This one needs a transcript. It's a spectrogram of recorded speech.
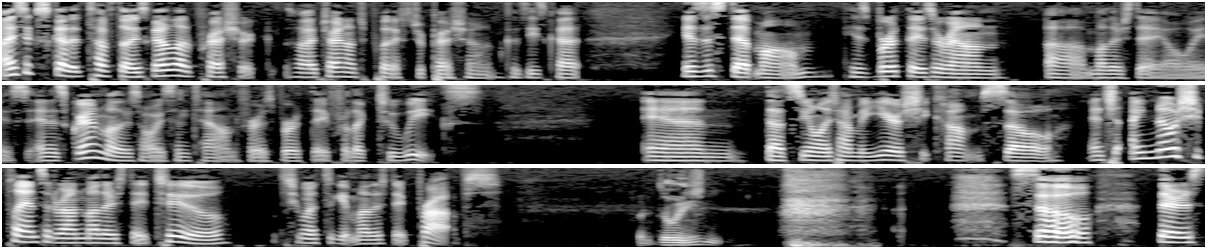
Isaac's got it tough though. He's got a lot of pressure, so I try not to put extra pressure on him because he's got he has a stepmom. His birthday's around uh, Mother's Day always, and his grandmother's always in town for his birthday for like two weeks. And that's the only time of year she comes. So, and she, I know she plans it around Mother's Day too. She wants to get Mother's Day props. Doing So there's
